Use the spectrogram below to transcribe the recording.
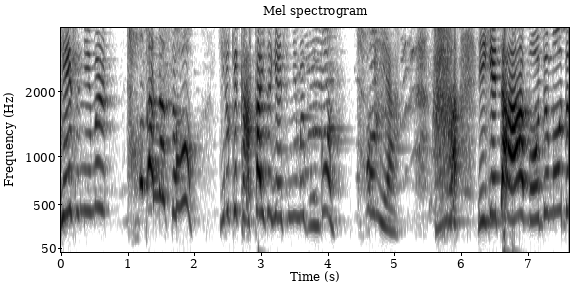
예수님을 처음 만났어. 이렇게 가까이서 예수님을 본 건 처음이야. 아, 이게 다 모두 모두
